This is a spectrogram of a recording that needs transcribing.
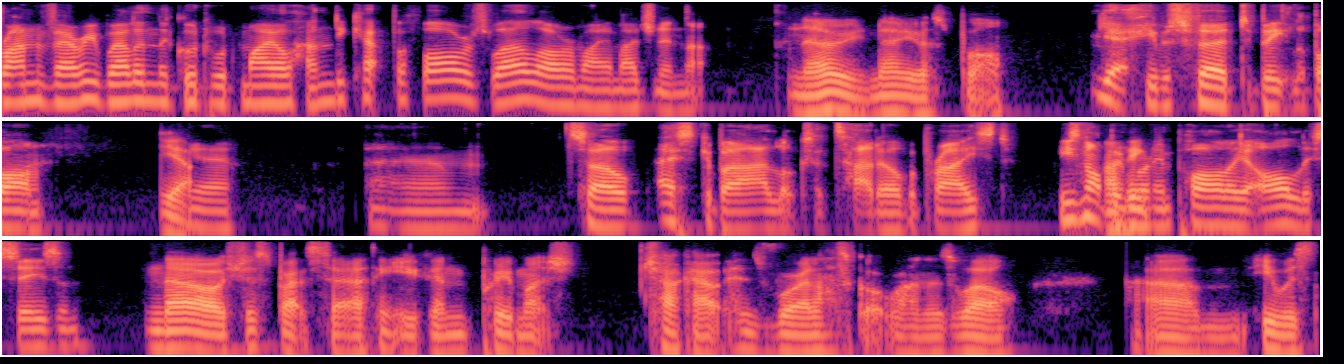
ran very well in the Goodwood Mile handicap before as well, or am I imagining that? No, no, you're spot on. Yeah, he was third to Beat Le Bon. Yeah. Yeah. Um, so Escobar looks a tad overpriced. He's not been think, running poorly at all this season. No, I was just about to say I think you can pretty much chuck out his Royal Ascot run as well. Um, he was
